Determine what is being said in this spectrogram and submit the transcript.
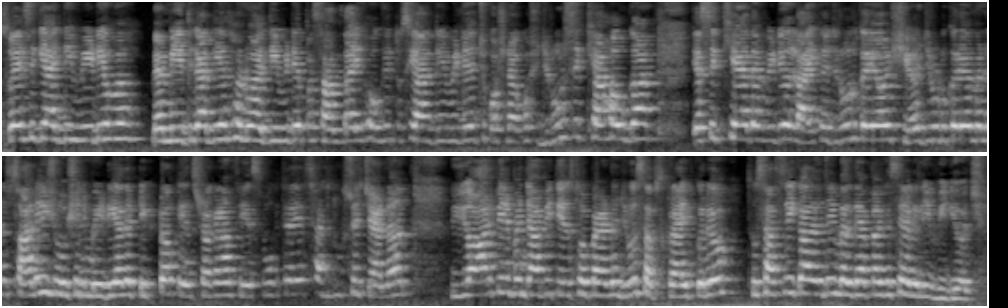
ਸੋ ਇਹ ਸੀਗੀ ਅੱਜ ਦੀ ਵੀਡੀਓ ਮੈਂ ਉਮੀਦ ਕਰਦੀ ਹਾਂ ਤੁਹਾਨੂੰ ਅੱਜ ਦੀ ਵੀਡੀਓ ਪਸੰਦ ਆਈ ਹੋਗੀ ਤੁਸੀਂ ਅੱਜ ਦੀ ਵੀਡੀਓ ਚ ਕੁਛ ਨਾ ਕੁਛ ਜ਼ਰੂਰ ਸਿੱਖਿਆ ਹੋਊਗਾ। ਜੇ ਸਿੱਖਿਆ ਤਾਂ ਵੀਡੀਓ ਲਾਈਕ ਜ਼ਰੂਰ ਕਰਿਓ ਸ਼ੇਅਰ ਜ਼ਰੂਰ ਕਰਿਓ। ਮੈਨੂੰ ਸਾਰੇ ਸੋਸ਼ਲ ਮੀਡੀਆ ਤੇ ਟਿਕਟੌਕ ਇੰਸਟਾਗ੍ਰam ਫੇਸਬੁੱਕ ਤੇ ਸਾਡੇ ਦੂਸਰੇ ਚੈਨਲ ਯੂਆਰਪੀ ਪੰਜਾਬੀ 365 ਨੂੰ ਜ਼ਰੂਰ ਸਬਸਕ੍ਰਾਈਬ ਕਰਿਓ। ਸੋ ਸਤਿ ਸ੍ਰੀ ਅਕਾਲ ਜੀ। ਮਿਲਦੇ ਆਪਾਂ ਕਿਸੇ ਅਗਲੀ ਵੀਡੀਓ 'ਚ।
